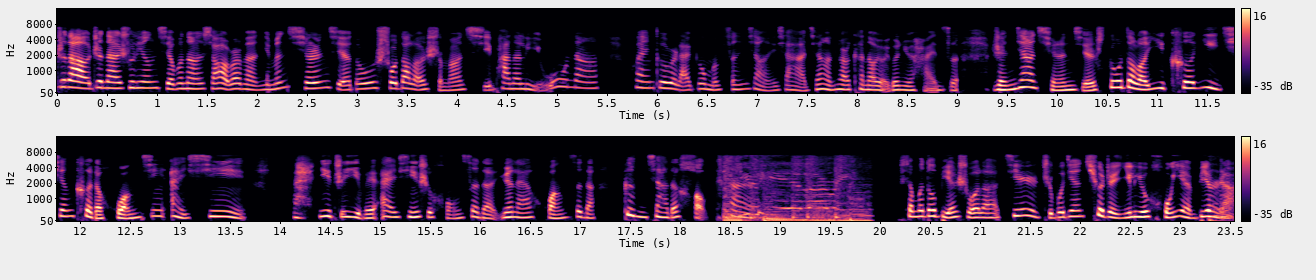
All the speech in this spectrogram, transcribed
不知道正在收听节目的小伙伴们，你们情人节都收到了什么奇葩的礼物呢？欢迎各位来跟我们分享一下。前两天看到有一个女孩子，人家情人节收到了一颗一千克的黄金爱心。哎，一直以为爱心是红色的，原来黄色的更加的好看。什么都别说了，今日直播间确诊一例红眼病啊！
